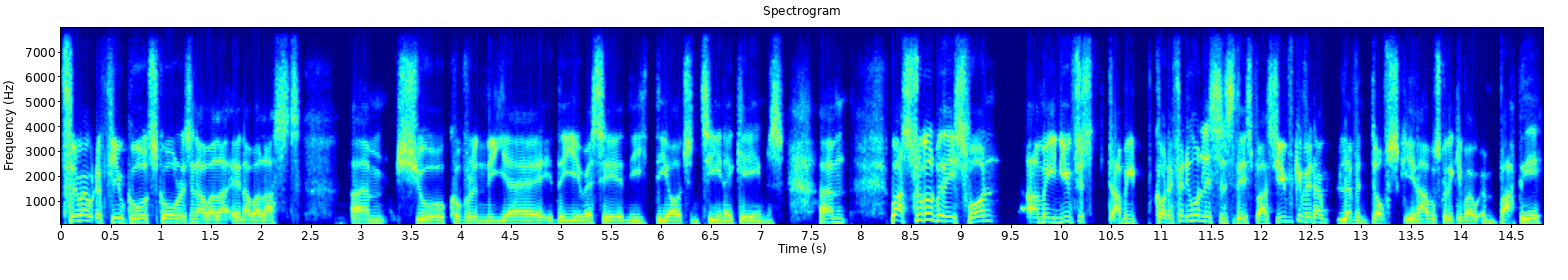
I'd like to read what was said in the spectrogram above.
threw out a few goal scorers in our in our last um, show covering the uh, the USA and the, the Argentina games. Um, but I struggled with this one. I mean, you've just, I mean, God, if anyone listens to this, Baz, you've given out Lewandowski, and I was going to give out Mbappe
